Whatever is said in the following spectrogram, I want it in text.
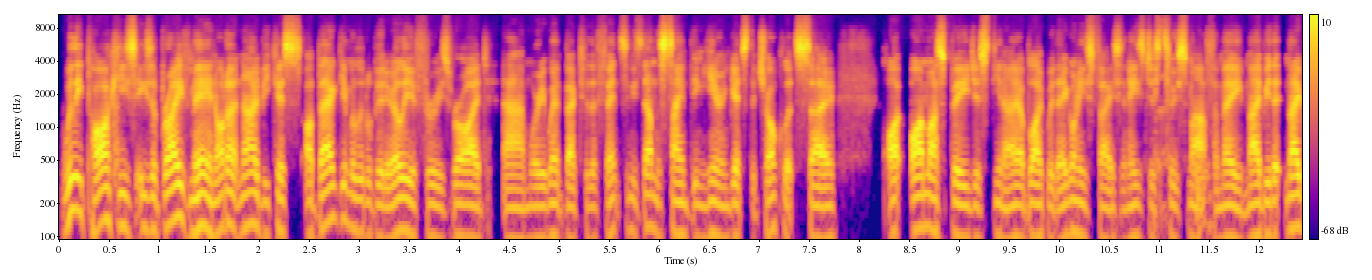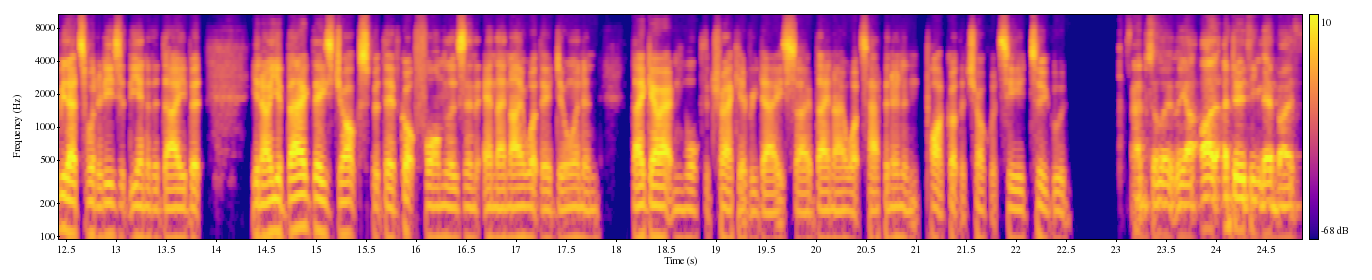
Willie Pike, he's he's a brave man. I don't know because I bagged him a little bit earlier for his ride um, where he went back to the fence, and he's done the same thing here and gets the chocolates. So I, I must be just you know a bloke with egg on his face, and he's just too smart for me. Maybe that maybe that's what it is at the end of the day. But you know, you bag these jocks, but they've got formulas and, and they know what they're doing, and they go out and walk the track every day, so they know what's happening. And Pike got the chocolates here, too good. Absolutely. I, I do think they're both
